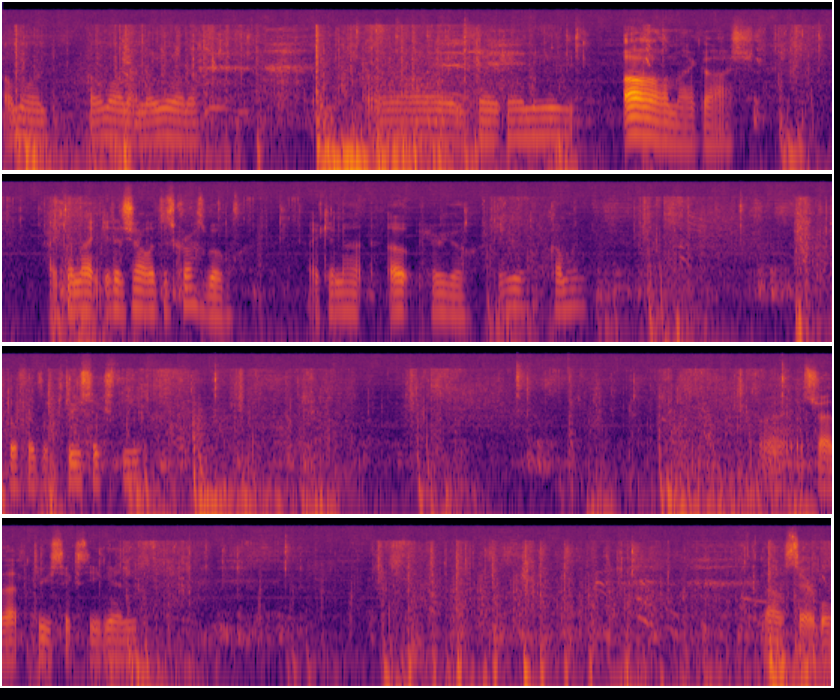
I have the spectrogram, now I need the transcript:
Come on. Come on, I know you wanna. Oh, can't kill me. Oh my gosh. I cannot get a shot with this crossbow. I cannot. Oh, here we go. Here we go. Come on. Go for the 360. Alright, let's try that 360 again. That was terrible.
